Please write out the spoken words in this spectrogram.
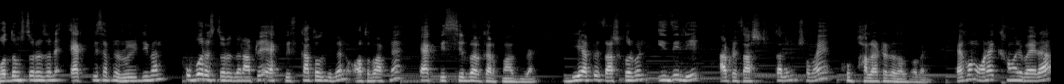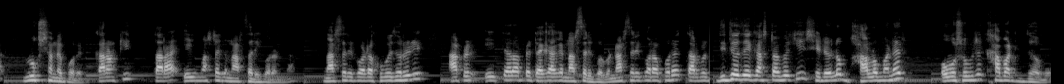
মধ্যম স্তরের জন্য এক পিস আপনি রুই দিবেন, উপরের স্তরের জন্য আপনি এক পিস কাতল দিবেন অথবা আপনি এক পিস সিলভার কার্প মাছ দিবেন। দিয়ে আপনি চাষ করবেন ইজিলি আপনি চাষকালীন সময়ে খুব ভালো একটা রেজাল্ট পাবেন। এখন অনেক খামারি ভাইরা লোকসানে পড়ে, কারণ কি? তারা এই মাছটাকে নার্সারি করেন না। নার্সারি করাটা খুবই জরুরি। আপনার এই তেলাপিয়াটাকে আগে নার্সারি করবেন। নার্সারি করার পরে তারপর দ্বিতীয় যে কাজটা হবে কি? সেটা হলো ভালো মানের অবশ্য অবশ্যই খাবার দিতে হবে।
